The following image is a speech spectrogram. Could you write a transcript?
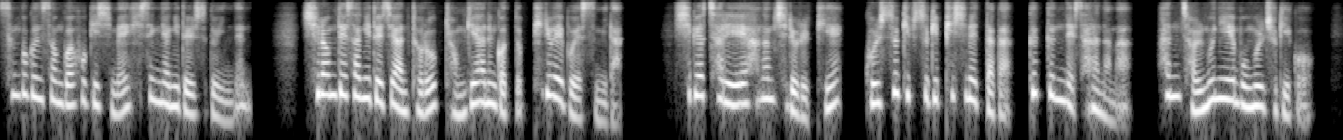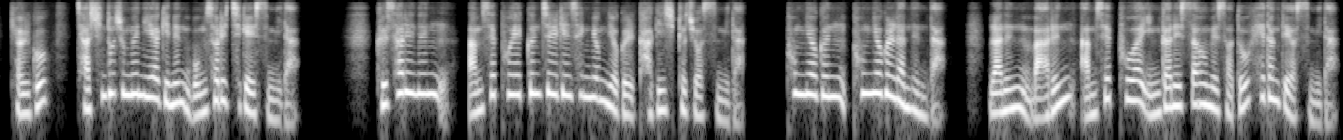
승부근성과 호기심에 희생양이 될 수도 있는 실험 대상이 되지 않도록 경계하는 것도 필요해 보였습니다. 10여 차례의 항암 치료를 피해 골수 깊숙이 피신했다가 끝끝내 살아남아 한 젊은이의 몸을 죽이고 결국 자신도 죽는 이야기는 몸서리치게 했습니다. 그 살인은 암세포의 끈질긴 생명력을 각인시켜 주었습니다. 폭력은 폭력을 낳는다. 라는 말은 암세포와 인간의 싸움에서도 해당되었습니다.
